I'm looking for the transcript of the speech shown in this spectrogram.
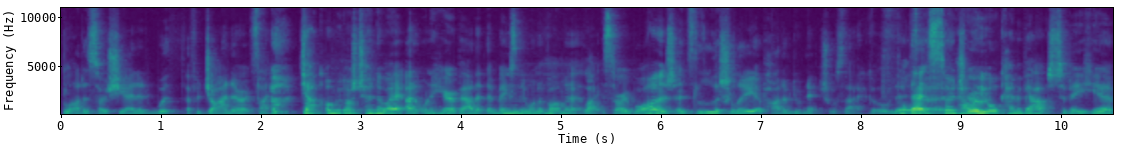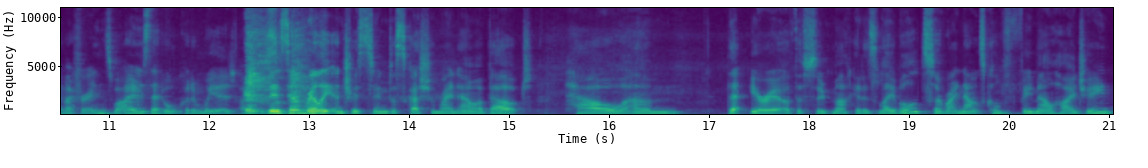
blood associated with a vagina. It's like, oh, yuck! Oh my gosh, turn away! I don't want to hear about it. That makes me want to mm. vomit. Like, sorry, what? It's literally a part of your natural cycle. That's, That's so true. how we all came about to be here, my friends. Why is that awkward and weird? There's a really interesting discussion right now about how um, the area of the supermarket is labelled. So right now it's called mm. female hygiene,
